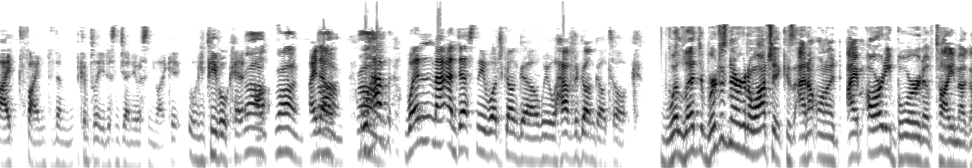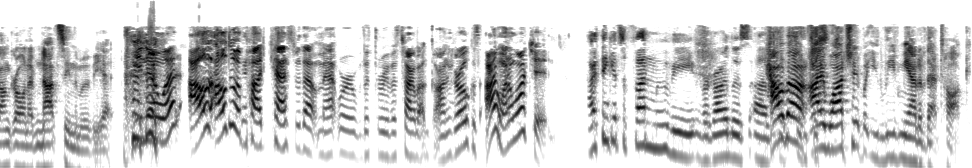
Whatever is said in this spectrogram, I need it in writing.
I find them completely disingenuous and like it. People can. Wrong, uh, wrong. I know. Wrong, We'll wrong. have when Matt and Destiny watch Gone Girl, we will have the Gone Girl talk. Well, let, we're just never going to watch it because I don't want to. I'm already bored of talking about Gone Girl and I've not seen the movie yet. You know what? I'll I'll do a podcast without Matt where the three of us talk about Gone Girl because I want to watch it. I think it's a fun movie, regardless of. How about I watch it, but you leave me out of that talk?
